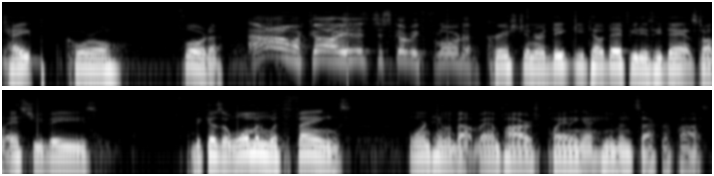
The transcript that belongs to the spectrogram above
Cape Coral, Florida. Oh my God! It's just gonna be Florida. Christian Radicki told deputies he danced on SUVs because a woman with fangs warned him about vampires planning a human sacrifice.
